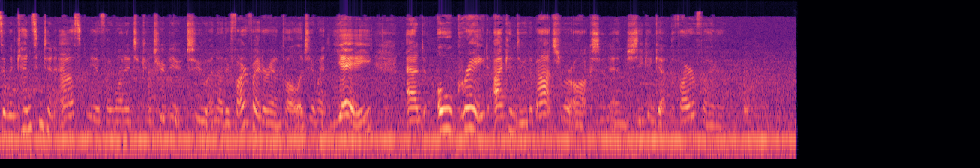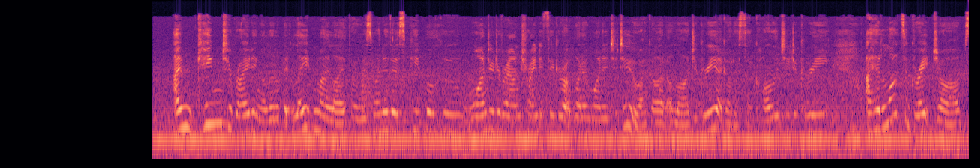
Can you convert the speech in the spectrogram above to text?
So when Kensington asked me if I wanted to contribute to another firefighter anthology, I went yay, and oh great, I can do the bachelor auction, and she can get the firefighter. I came to writing a little bit late in my life. I was one of those people who wandered around trying to figure out what I wanted to do. I got a law degree, I got a psychology degree. I had lots of great jobs,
